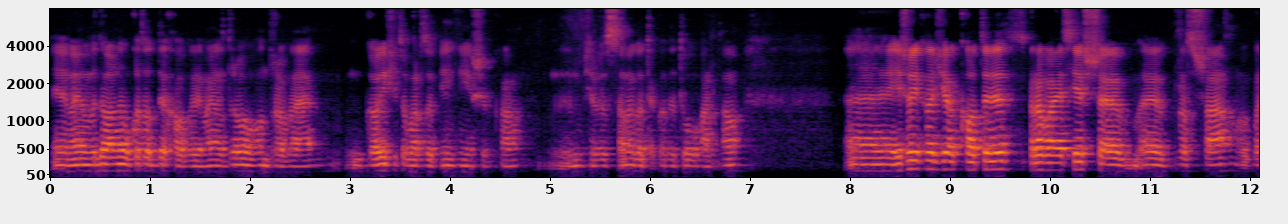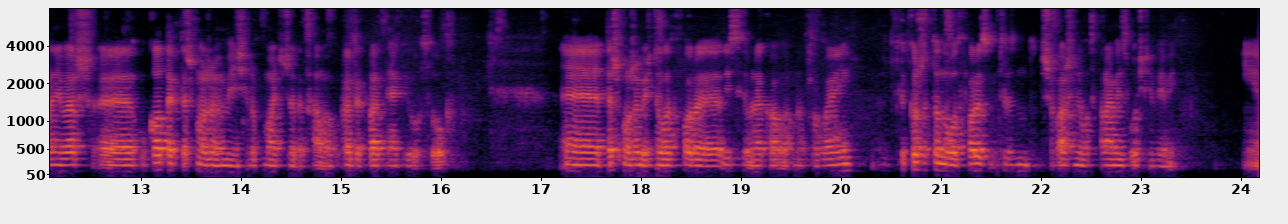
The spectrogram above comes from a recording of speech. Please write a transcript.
E, Mają wydolny układ oddechowy, mają zdrową wątrobę. Goi się to bardzo pięknie i szybko. E, Myślę, że z samego tego tytułu warto. Jeżeli chodzi o koty, sprawa jest jeszcze prostsza, ponieważ u kotek też możemy mieć ropomacicze tak samo adekwatnie jak i u Też możemy mieć nowotwory listy mleko- mlekowej, tylko że te nowotwory są przeważnie nowotworami złośliwymi. I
